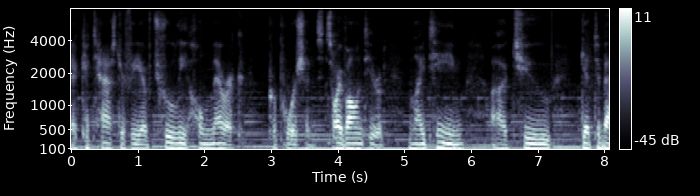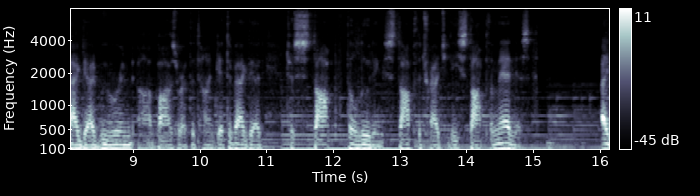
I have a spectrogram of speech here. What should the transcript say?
a catastrophe of truly Homeric proportions. So I volunteered my team uh, to get to Baghdad. We were in uh, Basra at the time, get to Baghdad to stop the looting, stop the tragedy, stop the madness. I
